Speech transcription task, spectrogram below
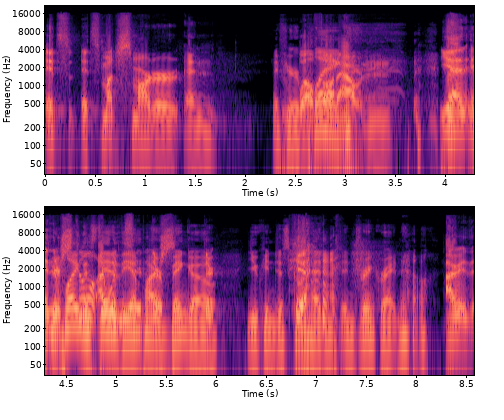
it's it's much smarter and If you're well playing, thought out and yeah, if and, and you're playing still the State of the Empire bingo, you can just go Yeah. ahead and, and drink right now. I mean,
